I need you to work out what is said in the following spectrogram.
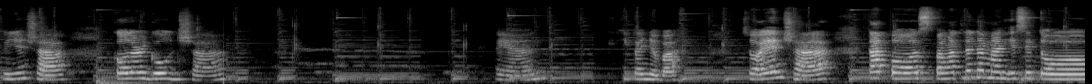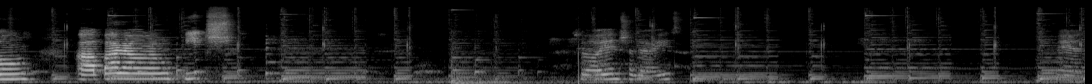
Ganyan siya. Color gold siya. Ayan. Kita nyo ba? So, ayan siya. Tapos, pangatlo naman is itong uh, parang peach. So, ayan siya guys. Ayan.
